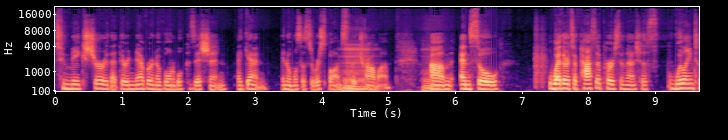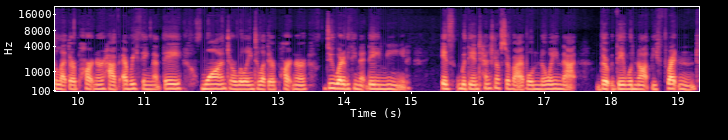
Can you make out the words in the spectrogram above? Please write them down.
to make sure that they're never in a vulnerable position again, and almost as a response to the mm, trauma. mm. Um, and so, whether it's a passive person that's just willing to let their partner have everything that they want or willing to let their partner do everything that they need, is with the intention of survival, knowing that the, they would not be threatened,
